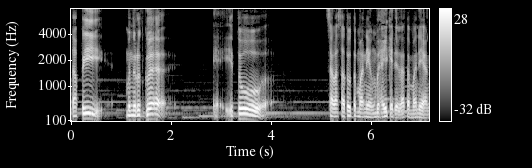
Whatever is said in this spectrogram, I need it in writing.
Tapi menurut gue itu salah satu teman yang baik adalah teman yang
